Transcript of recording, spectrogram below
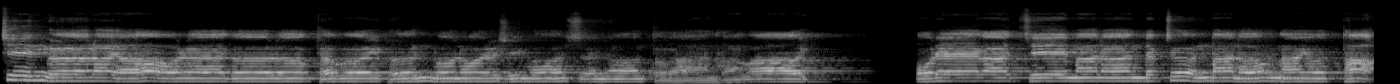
진근 심었으며 또한 항하의 고래같이 많은 백천만억 나요타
